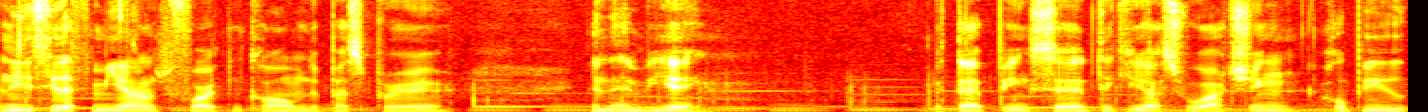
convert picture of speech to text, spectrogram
I need to see that from Giannis before I can call him the best player in the NBA. With that being said, thank you guys for watching. Hope you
